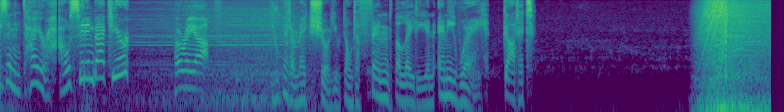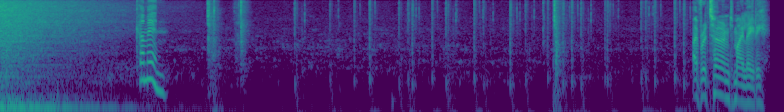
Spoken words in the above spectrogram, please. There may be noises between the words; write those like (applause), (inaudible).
There's an entire house hidden back here? Hurry up. You better make sure you don't offend the lady in any way. Got it? Come in. I've returned, my lady.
